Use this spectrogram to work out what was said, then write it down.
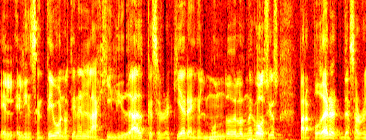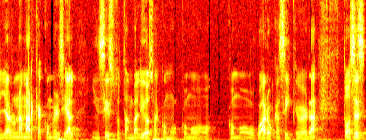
el, incentivo, no tienen la agilidad que se requiere en el mundo de los negocios para poder desarrollar una marca comercial, insisto, tan valiosa como, como, como Guaro Cacique, ¿verdad? Entonces,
